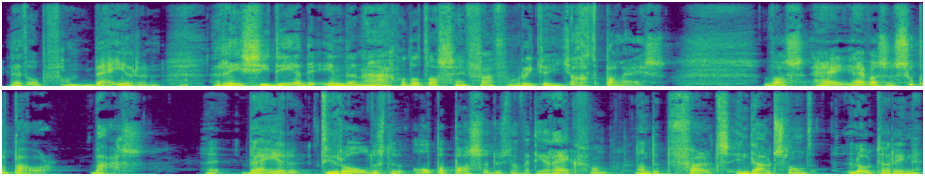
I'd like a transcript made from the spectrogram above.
let op, van Beieren, resideerde in Den Haag, want dat was zijn favoriete jachtpaleis. Was hij, hij was een superpower baas. Hè, Beieren, Tirol, dus de Alpenpassen, dus daar werd hij rijk van. Dan de Pfalz in Duitsland, Lotharingen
